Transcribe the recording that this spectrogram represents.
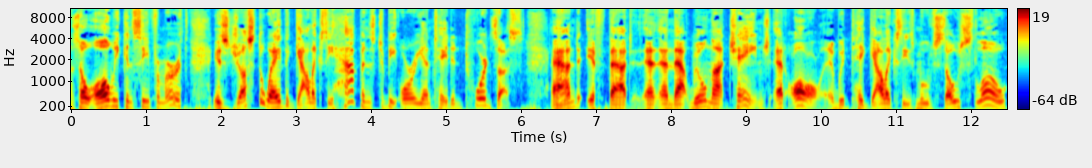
So all we can see from Earth is just the way the galaxy happens to be orientated towards us. And if that and, and, that will not change at all. It would take galaxies move so slow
